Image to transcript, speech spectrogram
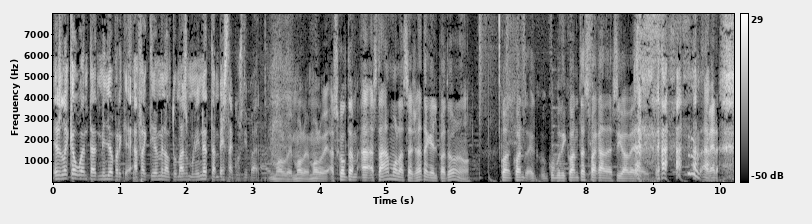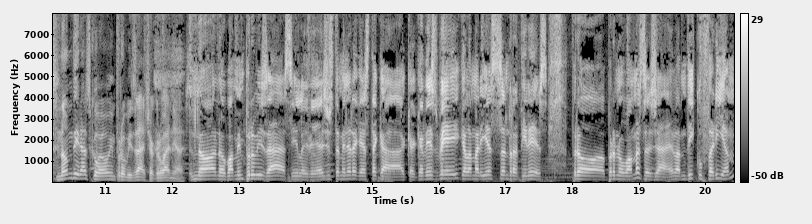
és la que ha aguantat millor, perquè efectivament el Tomàs Molina també està constipat. Molt bé, molt bé, molt bé. Escolta'm, eh, estava molt assajat aquell petó o no? Quan, quan, eh, vull dir, quantes vegades hi va haver? A veure, no em diràs que ho veu improvisar, això, Cruanyes. No, no, vam improvisar, sí, la idea justament era aquesta, que, que quedés bé i que la Maria se'n retirés, però, però no ho vam assajar, eh? vam dir que ho faríem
